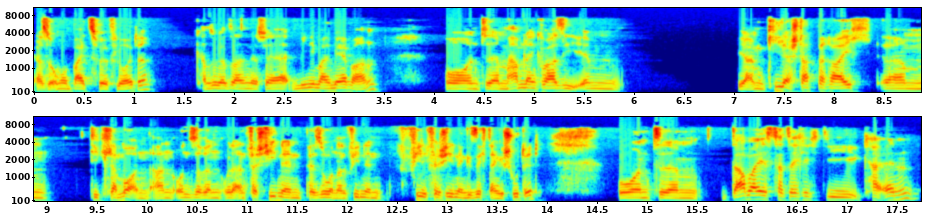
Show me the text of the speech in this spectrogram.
ja, so um und bei zwölf Leute kann sogar sagen, dass wir minimal mehr waren. Und ähm, haben dann quasi im, ja, im Kieler Stadtbereich ähm, die Klamotten an unseren oder an verschiedenen Personen, an vielen, vielen verschiedenen Gesichtern geshootet. Und ähm, dabei ist tatsächlich die KN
